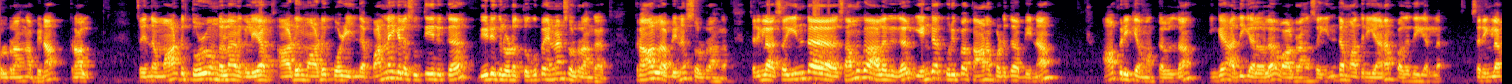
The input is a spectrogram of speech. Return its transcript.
சொல்றாங்க அப்படின்னா கிரால் ஸோ இந்த மாட்டு தொழுவங்கள்லாம் இருக்கு இல்லையா? ஆடு மாடு கோழி இந்த பண்ணைகளை சுத்தி இருக்க வீடுகளோட தொகுப்பை என்னன்னு சொல்றாங்க? கிரால் அப்படின்னு சொல்றாங்க. சரிங்களா? ஸோ இந்த சமூக அலகுகள் எங்க குறிப்பா காணப்படுது அப்படின்னா ஆப்பிரிக்க மக்கள் தான் இங்க அதிக அளவுல வாழ்றாங்க. ஸோ இந்த மாதிரியான பகுதிகளில். சரிங்களா?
